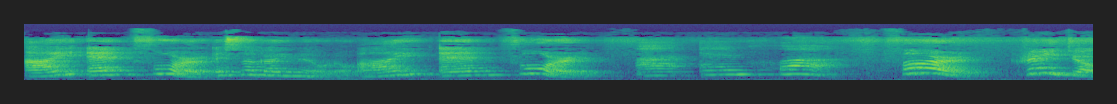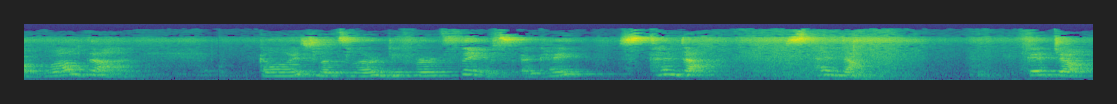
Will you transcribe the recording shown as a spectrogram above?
I am four. It's not going. I am four. I Four. Great job. Well done. Guys, let's learn different things, okay? Stand up. Stand up. Good job.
